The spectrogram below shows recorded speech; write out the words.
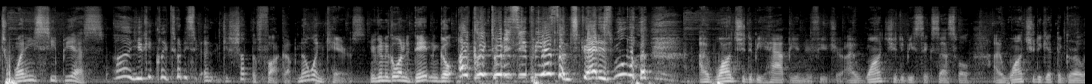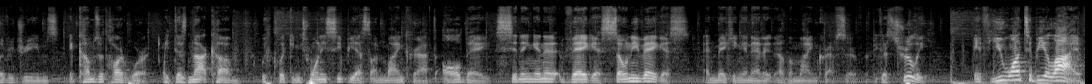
20 CPS. Oh, you can click 20 CPS. Uh, shut the fuck up. No one cares. You're gonna go on a date and go, I click 20 CPS on Stratus. I want you to be happy in your future. I want you to be successful. I want you to get the girl of your dreams. It comes with hard work. It does not come with clicking 20 CPS on Minecraft all day, sitting in a Vegas, Sony Vegas, and making an edit of a Minecraft server. Because truly, if you want to be alive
